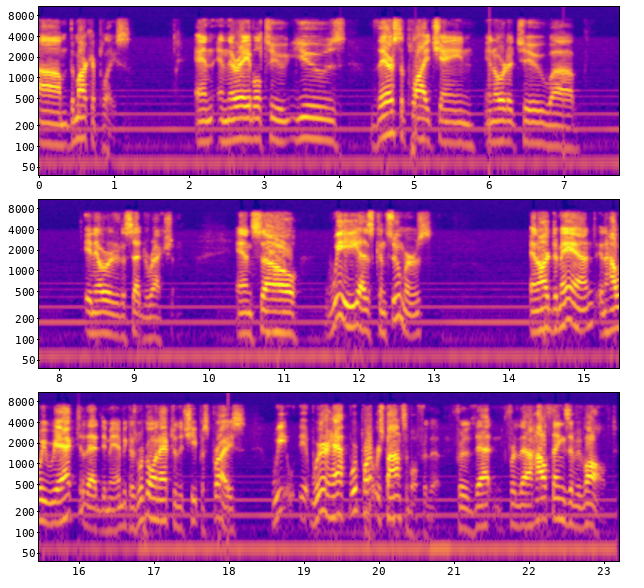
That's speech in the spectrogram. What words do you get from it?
um, the marketplace, and and they're able to use their supply chain in order to uh, in order to set direction. And so we as consumers and our demand and how we react to that demand because we're going after the cheapest price we we're half, we're part responsible for that for that for the how things have evolved.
